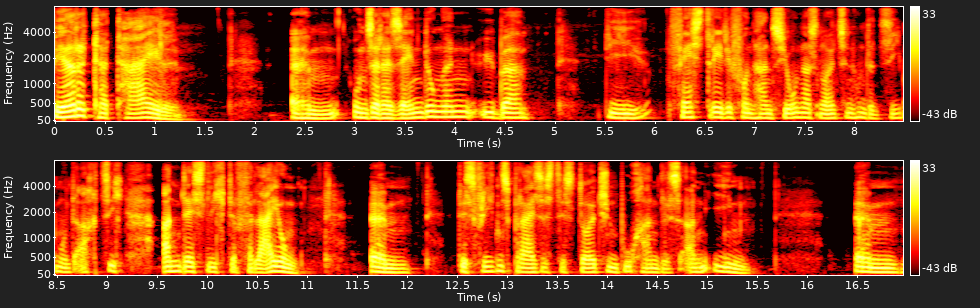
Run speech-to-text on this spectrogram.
Vierter Teil ähm, unserer Sendungen über die Festrede von Hans Jonas 1987 anlässlich der Verleihung ähm, des Friedenspreises des deutschen Buchhandels an ihn. Ähm,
